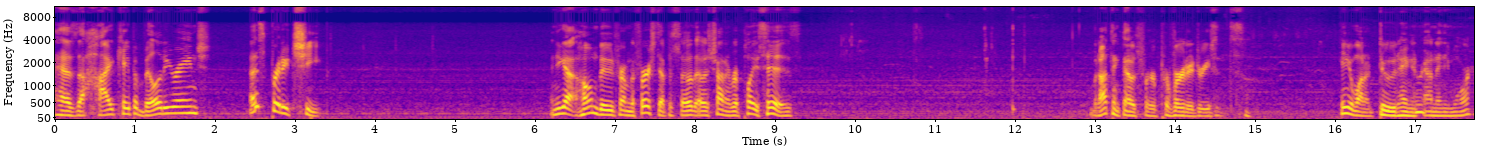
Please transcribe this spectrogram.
has a high capability range, that's pretty cheap. And you got Home Dude from the first episode that was trying to replace his. But I think that was for perverted reasons. He didn't want a dude hanging around anymore.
